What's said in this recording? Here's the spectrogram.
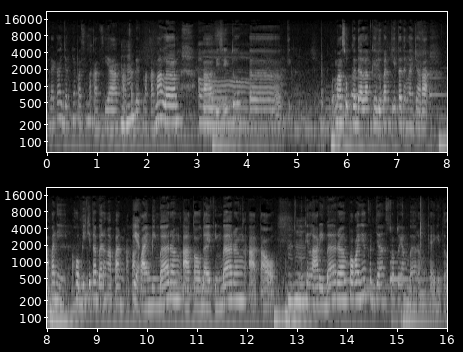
mereka ajaknya pasti makan siang, Mhm. after that makan malam, Oh. habis itu ki- masuk ke dalam kehidupan kita dengan cara apa nih hobi kita bareng apa apa Iya. climbing bareng atau diving bareng atau Mhm. mungkin lari bareng pokoknya kerjaan sesuatu yang bareng kayak gitu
